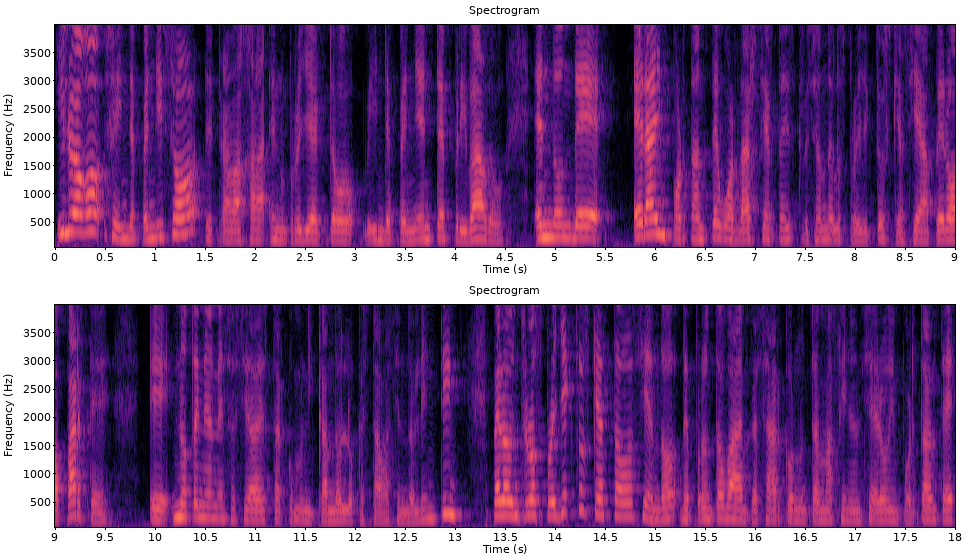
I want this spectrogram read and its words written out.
Y luego se independizó, eh, trabaja en un proyecto independiente privado, en donde era importante guardar cierta discreción de los proyectos que hacía, pero aparte eh, no tenía necesidad de estar comunicando lo que estaba haciendo LinkedIn. Pero entre los proyectos que ha estado haciendo, de pronto va a empezar con un tema financiero importante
